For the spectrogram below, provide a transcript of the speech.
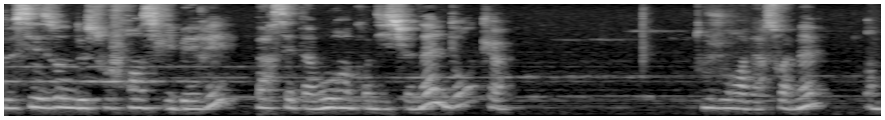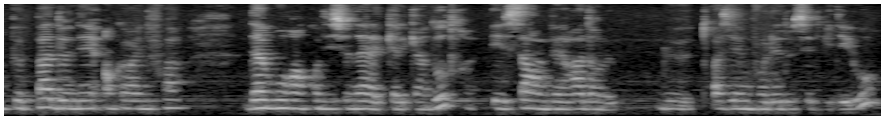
de ces zones de souffrance libérées par cet amour inconditionnel, donc, toujours envers soi-même, on ne peut pas donner, encore une fois, d'amour inconditionnel à quelqu'un d'autre, et ça on le verra dans le, troisième volet de cette vidéo.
